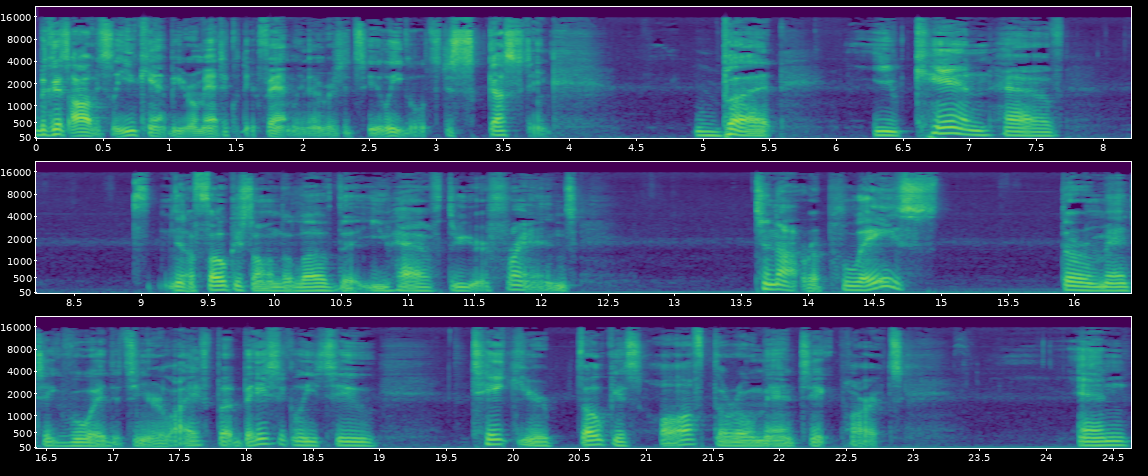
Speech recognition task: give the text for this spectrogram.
Because obviously you can't be romantic with your family members. It's illegal. It's disgusting. But you can have you know focus on the love that you have through your friends to not replace the romantic void that's in your life, but basically to take your focus off the romantic parts and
